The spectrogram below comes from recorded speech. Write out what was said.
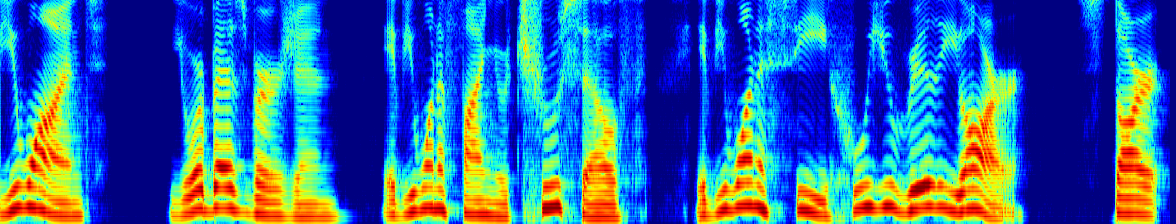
you want your best version, if you want to find your true self, if you want to see who you really are, start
